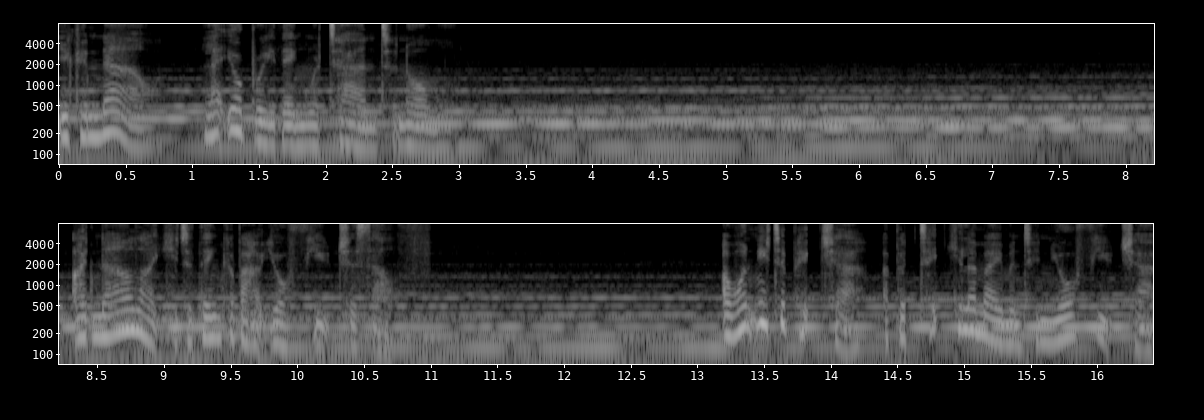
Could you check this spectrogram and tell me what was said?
You can now let your breathing return to normal. I'd now like you to think about your future self. I want you to picture a particular moment in your future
